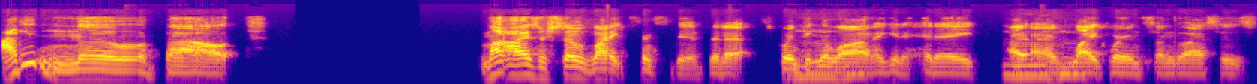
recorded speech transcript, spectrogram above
I didn't know about my eyes are so light sensitive that I, squinting mm-hmm. a lot, I get a headache. Mm-hmm. I, I, mm-hmm. like wearing sunglasses.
